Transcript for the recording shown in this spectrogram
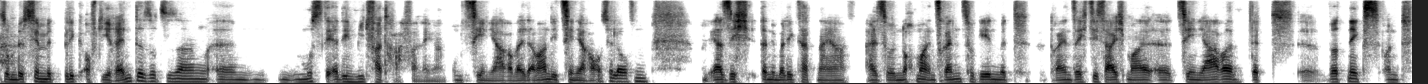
so ein bisschen mit Blick auf die Rente sozusagen ähm, musste er den Mietvertrag verlängern um zehn Jahre, weil da waren die zehn Jahre ausgelaufen und er sich dann überlegt hat, naja, also nochmal ins Rennen zu gehen mit 63, sage ich mal, äh, zehn Jahre, das äh, wird nichts und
